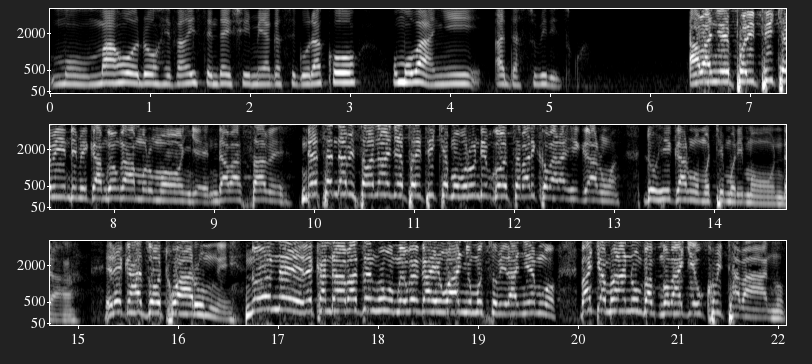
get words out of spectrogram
mu mahoro Evariste ndayishimiye agasigura ko umubanyi adasubirizwa abanyepolitike b'indi migambwe ngaha mu ndabasabe ndetse ndabisaba n'abanyepolitike mu burundi bwose bariko barahiganwa duhiganwa umutima muri mu nda reka hazotwara umwe none reka ndabaze nk'ubumwe bwe ngaho iwanyu musubiranyemwo bajya mpora numva ngo bagiye gukubita abantu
